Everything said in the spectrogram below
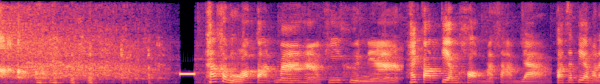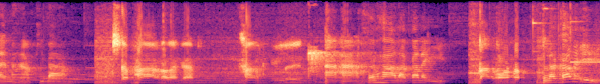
อ้าวถ้าสมมติว่าก๊อตมาหาพี่คืนเนี้ย ให้ก๊อตเตรียมของมาสามอย่างก๊อตจะเตรียมอะไรมาหาพี่บ้างเสื้อผ้าก็แล้วกันค้างคืนเลยอะอะเสื้อผ้าแล้วก็อะไรอีกบางวันครับแล้วก็อะไรอีก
